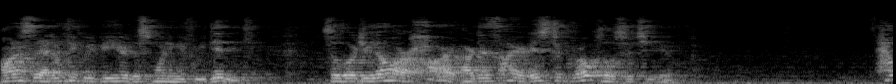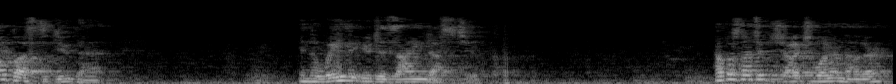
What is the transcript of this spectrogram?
Honestly, I don't think we'd be here this morning if we didn't. So Lord, you know our heart, our desire is to grow closer to you. Help us to do that in the way that you designed us to. Help us not to judge one another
